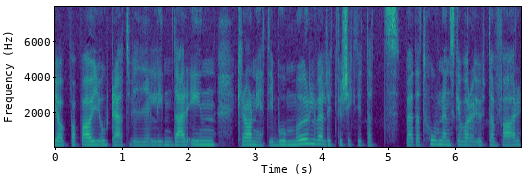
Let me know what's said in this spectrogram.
jag och pappa har gjort är att vi lindar in kraniet i bomull väldigt försiktigt att, med att hornen ska vara utanför.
